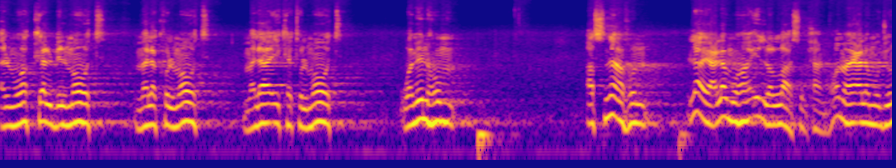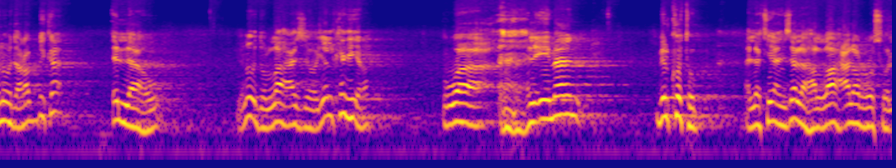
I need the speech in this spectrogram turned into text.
الموكل بالموت ملك الموت ملائكة الموت ومنهم أصناف لا يعلمها إلا الله سبحانه. وما يعلم جنود ربك إلا هو. جنود الله عز وجل كثيرة. والإيمان بالكتب التي أنزلها الله على الرسل.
